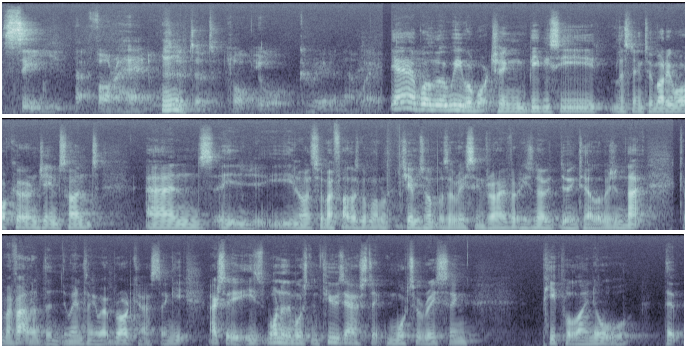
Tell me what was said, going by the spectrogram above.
see that far ahead, or mm. to, to, plot your career in that way. Yeah, well, we were watching BBC, listening to Murray Walker and James Hunt, and you know, so my father's going. Well, James Hunt was a racing driver. He's now doing television. That my father didn't know anything about broadcasting. He actually he's one of the most enthusiastic motor racing people I know that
